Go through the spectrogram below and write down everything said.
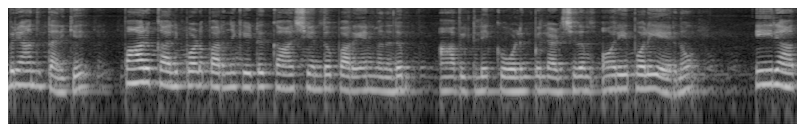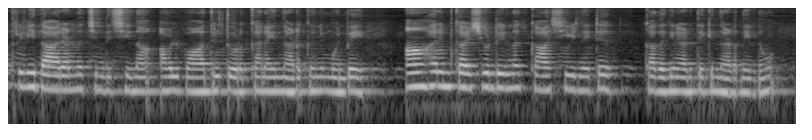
ഭ്രാന്ത് തനിക്ക്. പാറു കലിപ്പോടെ പറഞ്ഞു കേട്ട് കാശി എന്തോ പറയാൻ വന്നതും ആ വീട്ടിലെ കോളിംഗ് ബെൽ അടിച്ചതും ഒരേപോലെയായിരുന്നു. ഈ രാത്രിയിൽ ഇതാരാണെന്ന് ചിന്തിച്ചിരുന്ന അവൾ വാതിൽ തുറക്കാനായി നടക്കുന്നതിന് മുൻപേ ആഹാരം കഴിച്ചുകൊണ്ടിരുന്ന കാശി എഴുന്നേറ്റ് കഥകിനടുത്തേക്ക് നടന്നിരുന്നു.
